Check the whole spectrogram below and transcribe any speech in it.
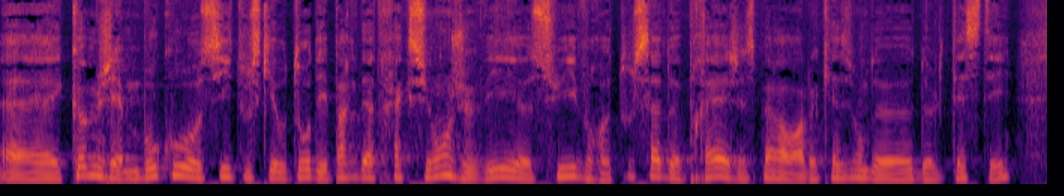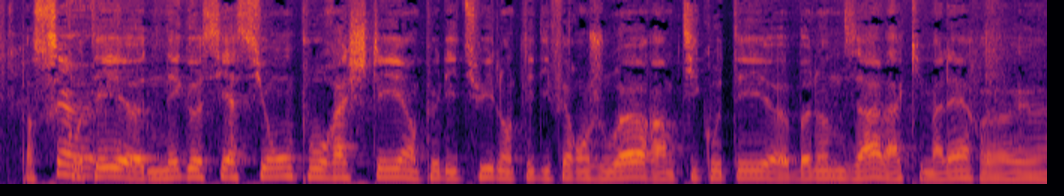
Euh, comme j'aime beaucoup aussi tout ce qui est autour des parcs d'attractions, je vais euh, suivre tout ça de près. J'espère avoir l'occasion de, de le tester. Parce que côté euh, négociation pour acheter un peu les tuiles entre les différents joueurs, un petit côté euh, bonanza là qui m'a l'air euh,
